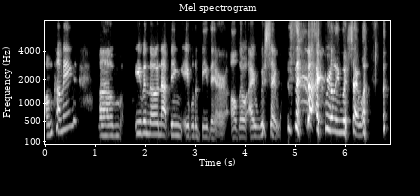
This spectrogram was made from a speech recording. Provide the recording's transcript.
homecoming. Um, even though not being able to be there, although I wish I was. I really wish I was.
